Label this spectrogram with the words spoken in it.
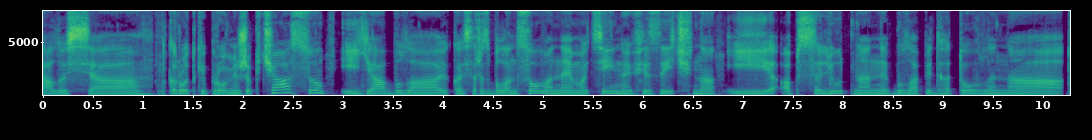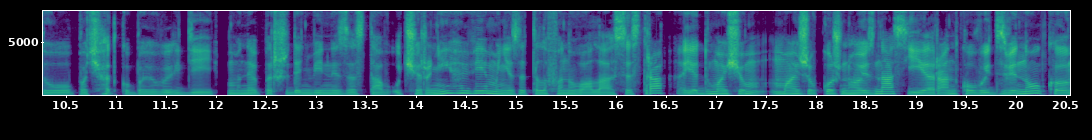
сталося короткий проміжок часу, і я була якась розбалансована емоційно, і фізично, і абсолютно не була підготовлена до початку бойових дій. Мене перший день війни застав у Чернігові. Мені зателефонувала сестра. Я думаю, що майже в кожного із нас є ранковий дзвінок о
